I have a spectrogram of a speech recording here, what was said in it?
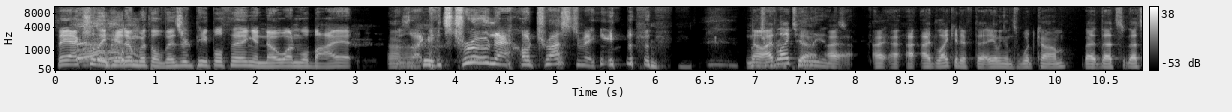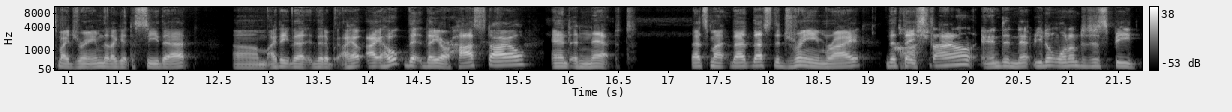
They actually hit him with a lizard people thing, and no one will buy it. He's uh-uh. like, "It's true now. Trust me." no, I'd like that. I, I, I, I'd like it if the aliens would come. That, that's that's my dream that I get to see that. Um, I think that that it- I, I hope that they are hostile and inept. That's my that that's the dream, right? That they sh- hostile and inept. You don't want them to just be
